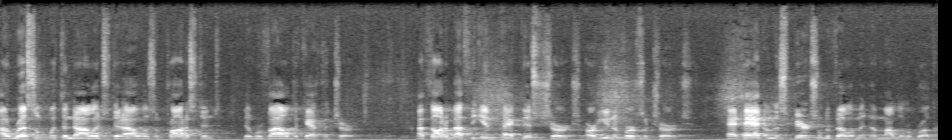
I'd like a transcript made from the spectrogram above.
I wrestled with the knowledge that I was a Protestant that reviled the Catholic Church. I thought about the impact this church, our universal church, had had on the spiritual development of my little brother.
